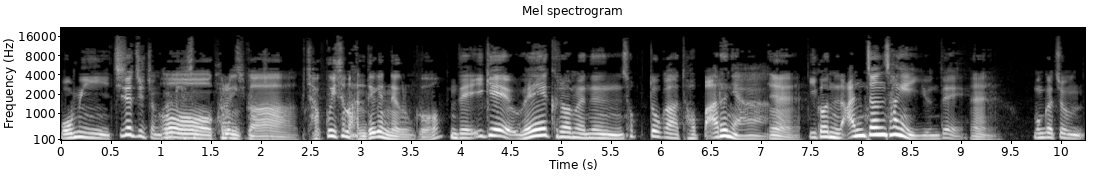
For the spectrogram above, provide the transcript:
몸이 찢어질 정도로 어, 계속 그러니까. 잡고 있으면 안 되겠네, 그런 거. 근데 이게 왜 그러면은 속도가 더 빠르냐? 예. 이거는 안전상의 이유인데 예. 뭔가 좀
